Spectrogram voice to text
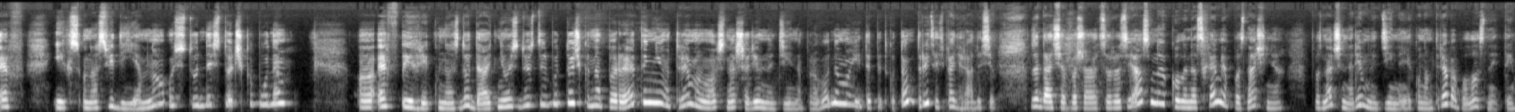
Fx у нас від'ємно, ось тут десь точка буде. Fy у нас додатні, ось точка. На перетині отримуємо ось наша рівнодійна. Проводимо її та під кутом 35 градусів. Задача вважається розв'язаною, коли на схемі позначена рівнодійна, яку нам треба було знайти.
